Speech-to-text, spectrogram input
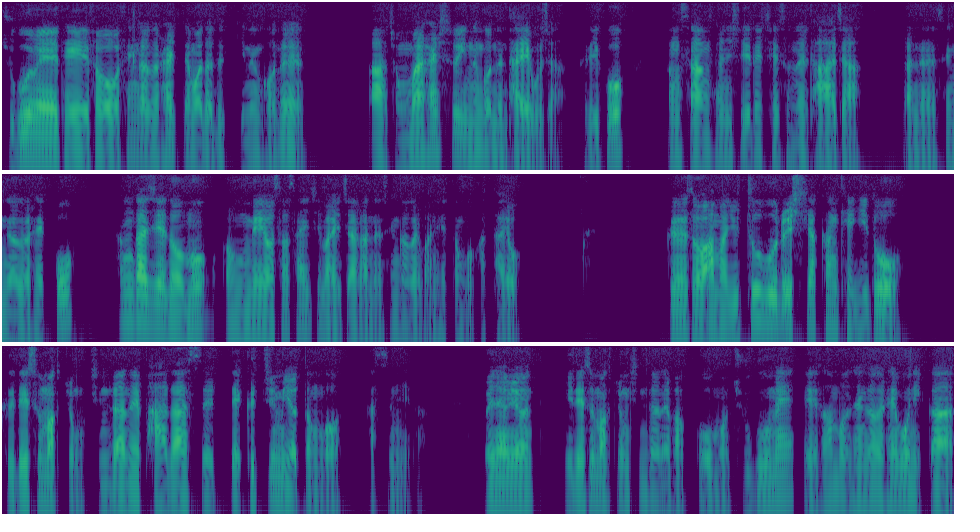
죽음에 대해서 생각을 할 때마다 느끼는 거는 아 정말 할 수 있는 거는 다 해보자 그리고 항상 현실에 최선을 다하자 라는 생각을 했고 한 가지에 너무 얽매여서 살지 말자라는 생각을 많이 했던 것 같아요. 그래서 아마 유튜브를 시작한 계기도 그 뇌수막종 진단을 받았을 때 그쯤이었던 것 같습니다. 왜냐하면 이 뇌수막종 진단을 받고 뭐 죽음에 대해서 한번 생각을 해보니까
